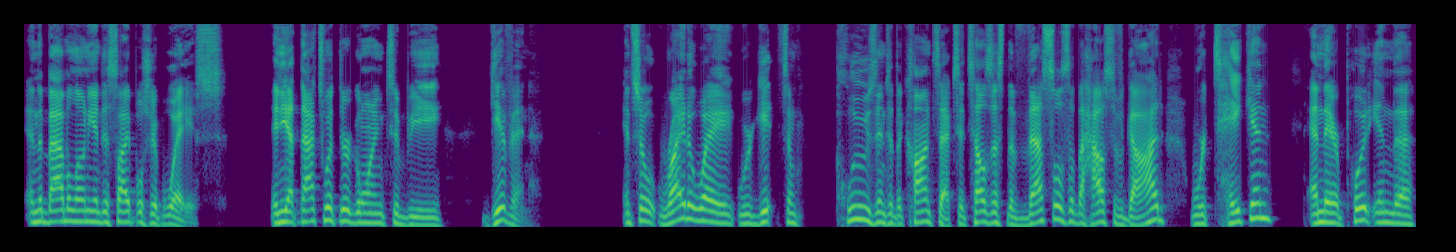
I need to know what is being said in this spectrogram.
in the Babylonian discipleship ways. And yet that's what they're going to be given. And so right away, we get some clues into the context. It tells us the vessels of the house of God were taken and they're put in the,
